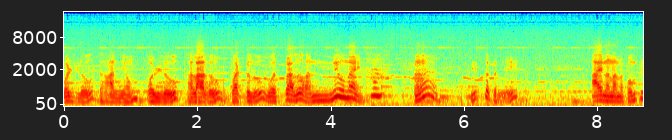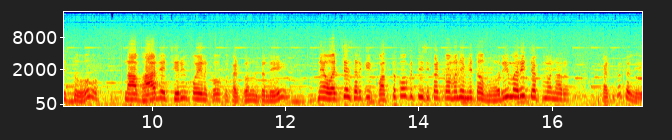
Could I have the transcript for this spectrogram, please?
వడ్లు ధాన్యం పళ్ళు ఫలాలు బట్టలు వస్త్రాలు అన్నీ ఉన్నాయి. తీసుకో తల్లి. ఆయన నన్ను పంపిస్తూ నా భార్య చిరిగిపోయిన కోక కట్టుకొని ఉంటుంది. నేను వచ్చేసరికి కొత్త కోక తీసి కట్టుకోమని మీతో మరీ మరీ చెప్పమన్నారు. కట్టుకో తల్లి.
